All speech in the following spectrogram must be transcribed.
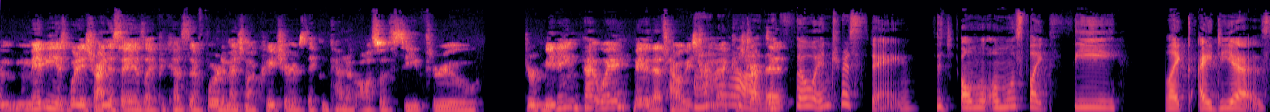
maybe is what he's trying to say is like because they're four dimensional creatures, they can kind of also see through through meaning that way. Maybe that's how he's trying ah, to construct that's it. So interesting to almost, almost like see like ideas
